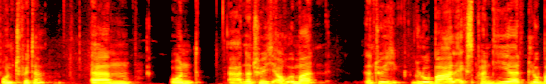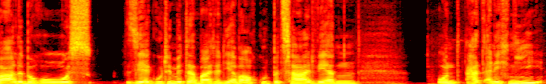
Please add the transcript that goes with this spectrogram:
und Twitter. Ähm, und hat natürlich auch immer natürlich global expandiert, globale Büros, sehr gute Mitarbeiter, die aber auch gut bezahlt werden und hat eigentlich nie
